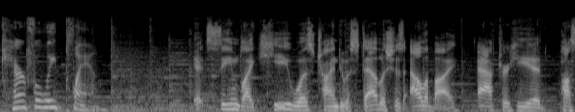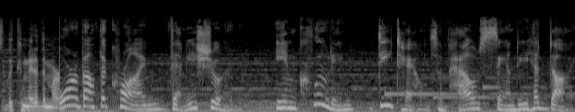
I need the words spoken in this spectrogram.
carefully planned. It seemed like he was trying to establish his alibi after he had possibly committed the murder. More about the crime than he should, including details of how Sandy had died.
